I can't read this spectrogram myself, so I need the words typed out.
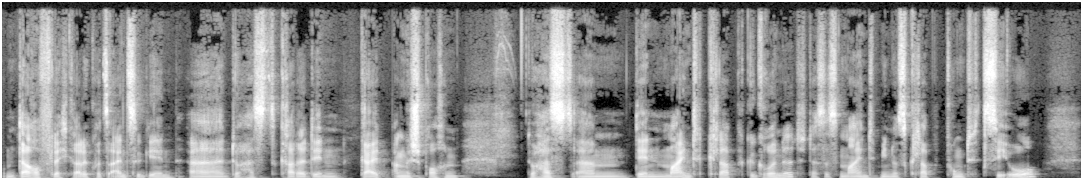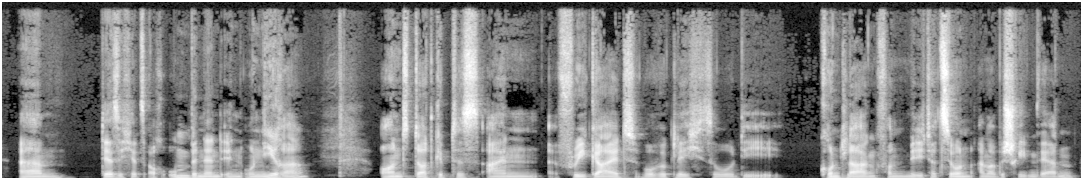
Um darauf vielleicht gerade kurz einzugehen, äh, du hast gerade den Guide angesprochen. Du hast ähm, den Mind Club gegründet, das ist mind-club.co, ähm, der sich jetzt auch umbenennt in Onira. Und dort gibt es ein Free Guide, wo wirklich so die Grundlagen von Meditation einmal beschrieben werden.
